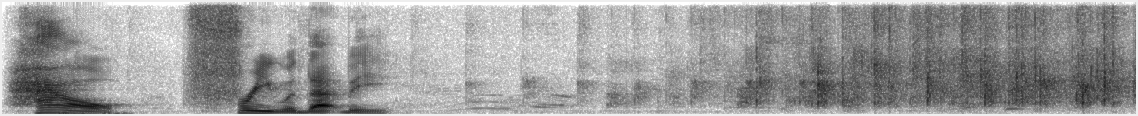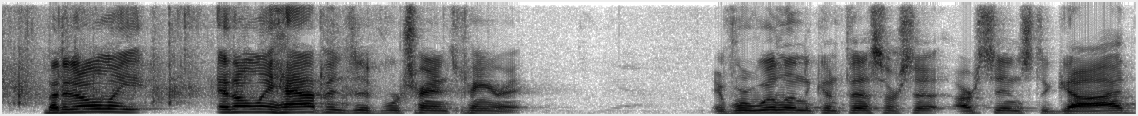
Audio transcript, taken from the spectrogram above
How free would that be? But it only it only happens if we're transparent. If we're willing to confess our, our sins to God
